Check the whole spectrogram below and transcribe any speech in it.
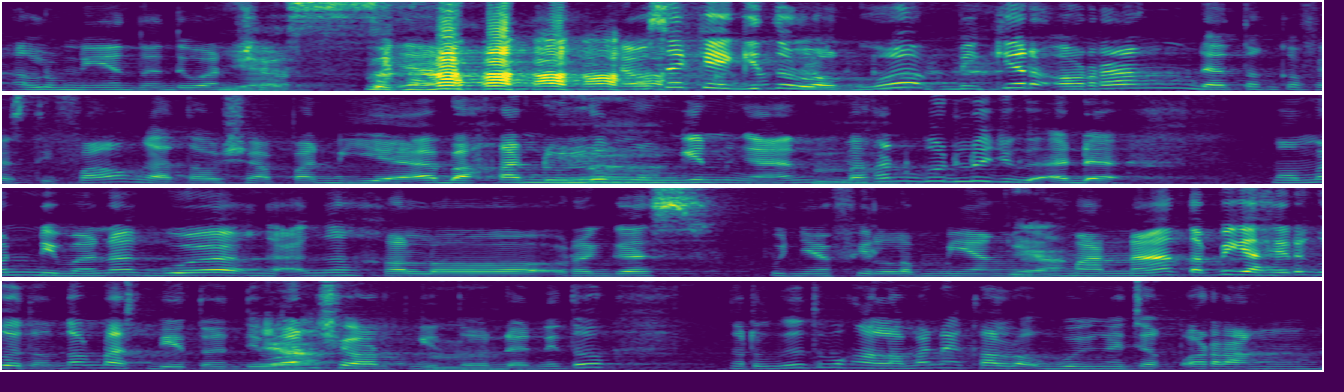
alumni yang 21 Yes. Short. Ya. Nah, maksudnya kayak gitu loh. Gue pikir orang datang ke festival nggak tahu siapa dia, bahkan dulu Ya. mungkin kan. Hmm. Bahkan gue dulu juga ada momen di mana gue nggak ngeh kalau Regas punya film yang Ya. mana, tapi akhirnya gue tonton pas di 21 Ya. Short gitu. Hmm. Dan itu menurut gue itu pengalaman yang kalau gue ngajak orang,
